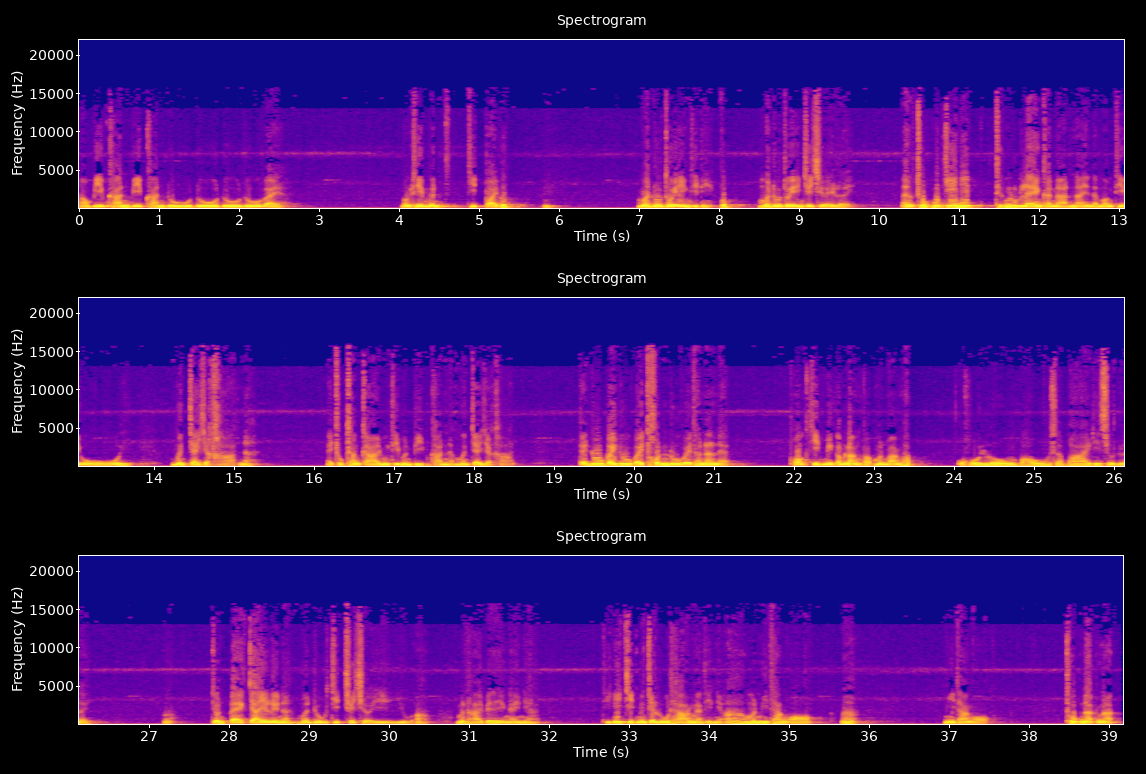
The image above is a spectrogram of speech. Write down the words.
เอาบีบคั้น บีบคั้นดูดูดูดูไปบางทีเหมือนจิตปล่อยปุ๊บมาดูตัวเองทีนี้ปุ๊บมาดูตัวเองเฉยๆเลยทุกเมื่อกี้นี้ถึงรุนแรงขนาดไหนนะบางทีโอ้ยเหมือนใจจะขาดนะไอ้ทุกทางกายบางทีมันบีบคั้นนะเหมือนใจจะขาด แต่ดูไปดูไปทนดูไปเท่านั้นแหละ พอจิตมีกำลังพับมันวางพับโอ้โหโล่งเบาสบายที่สุดเลย จนแปลกใจเลยนะมาดูจิตเฉยๆอยู่อ้าวมันหายไปได้ยังไงเนี่ย ทีนี้จิตมันจะรู้ทางนะทีนี้อ้าวมันมีทางออกอ่ามีทางออก ทุกหนักหนัก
